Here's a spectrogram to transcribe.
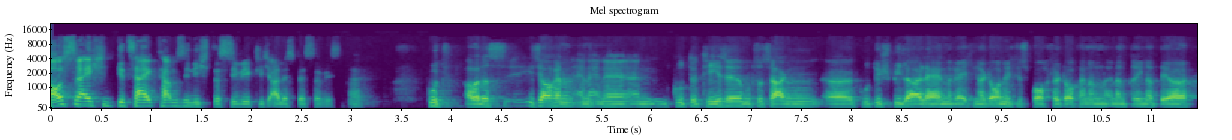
Ausreichend gezeigt haben sie nicht, dass sie wirklich alles besser wissen. Ja. Gut, aber das ist ja auch ein, eine, eine, eine gute These, um zu sagen, äh, gute Spieler allein reichen halt auch nicht. Es braucht halt auch einen, einen Trainer, der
